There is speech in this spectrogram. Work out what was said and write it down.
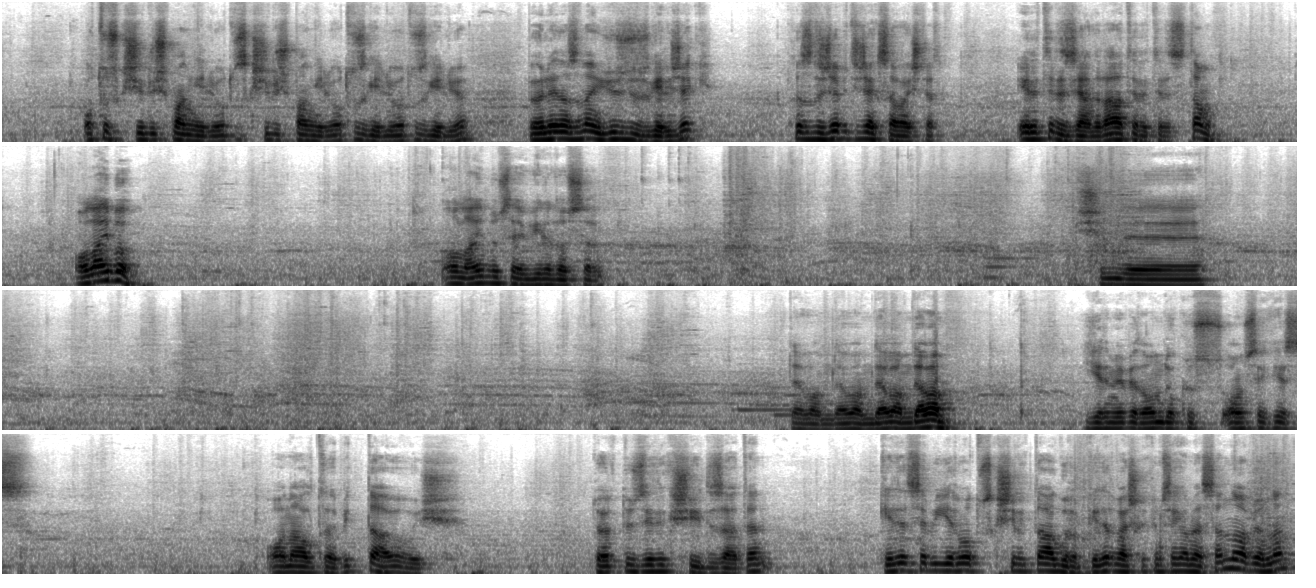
30 kişi düşman geliyor, 30 kişi düşman geliyor, 30 geliyor, 30 geliyor. Böyle en azından 100 100 gelecek. Hızlıca bitecek savaşlar. Eritiriz yani rahat eritiriz tamam. Olay bu. Olay bu sevgili dostlarım. Şimdi Devam devam devam devam. 21 19 18 16 bitti abi bu iş. 407 kişiydi zaten. Gelirse bir 20-30 kişilik daha grup gelir. Başka kimse gelmez. Sen ne yapıyorsun lan?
